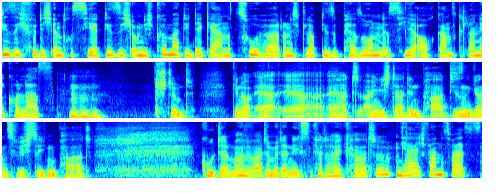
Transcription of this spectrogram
die sich für dich interessiert, die sich um dich kümmert, die dir gerne zuhört. Und ich glaube, diese Person ist hier auch ganz klar Nikolas. Mhm. Stimmt. Genau, er, er, er hat eigentlich da den Part, diesen ganz wichtigen Part. Gut, dann machen wir weiter mit der nächsten Karteikarte. Ja, ich fand, es war jetzt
